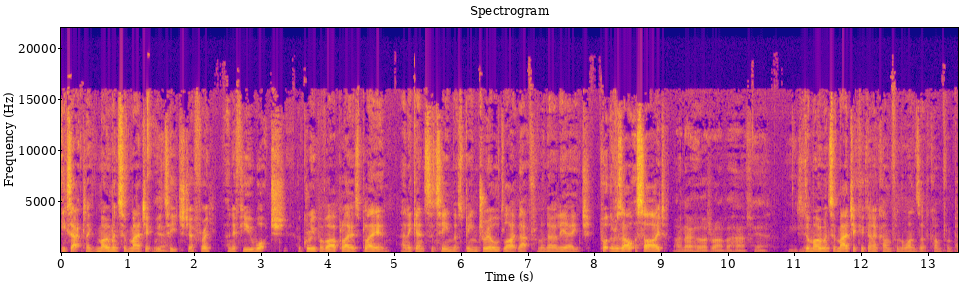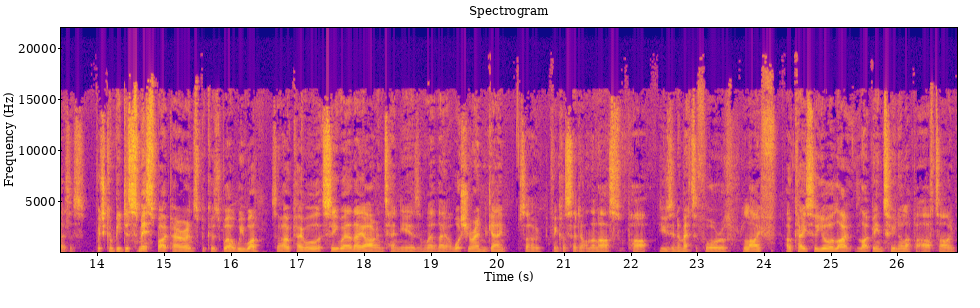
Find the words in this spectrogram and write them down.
Exactly. Moments of magic we Yeah. teach, Jeffrey. And if you watch a group of our players playing and against a team that's been drilled like that from an early age, put the result aside, I know who I'd rather have, yeah. The moments of magic are going to come from the ones that have come from Pezzaz, which can be dismissed by parents because, well, we won. So, okay, well, let's see where they are in 10 years and where they are. What's your end game? So, I think I said it on the last part, using a metaphor of life. Okay, so you're like, like being 2 0 up at half time.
